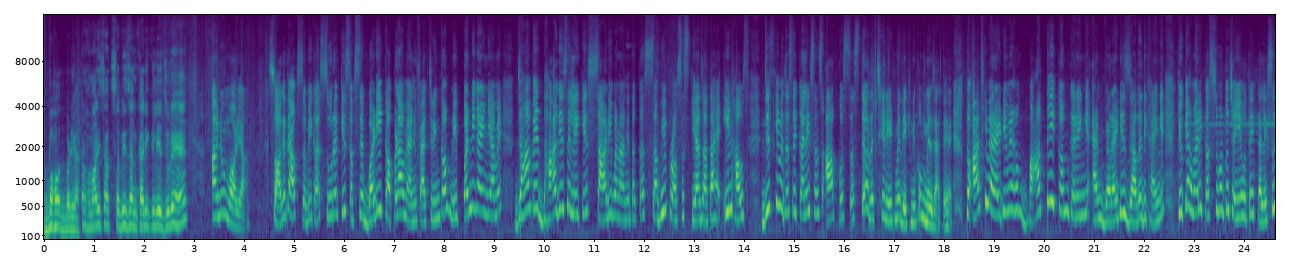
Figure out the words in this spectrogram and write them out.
बहुत बढ़िया। और हमारे साथ सभी जानकारी के लिए जुड़े हैं। अनु मौर्य। स्वागत है आप सभी का सूरत की सबसे बड़ी कपड़ा मैन्युफैक्चरिंग कंपनी पर्निका इंडिया में, जहाँ पे धागे से लेके साड़ी बनाने तक का सभी प्रोसेस किया जाता है इन हाउस जिसकी वजह से कलेक्शंस आपको सस्ते और अच्छे रेट में देखने को मिल जाते हैं। तो आज की वैरायटी में हम बातें कम करेंगे एंड वेराइटीज ज़्यादा दिखाएँगे, क्योंकि हमारे कस्टमर को चाहिए होते हैं कलेक्शन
